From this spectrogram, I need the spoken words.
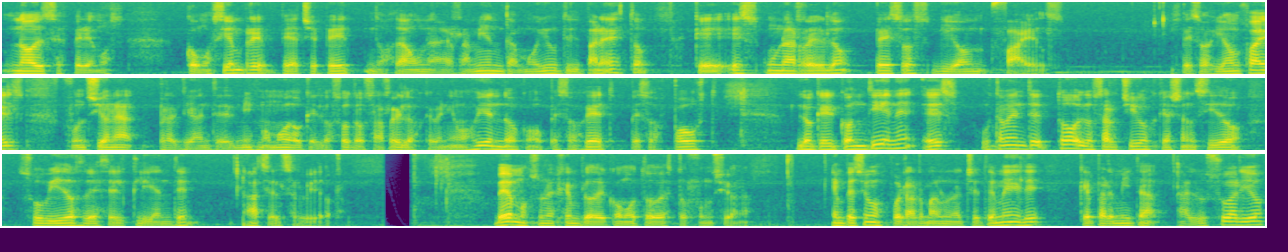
No desesperemos. Como siempre, PHP nos da una herramienta muy útil para esto, que es un arreglo pesos-files. Pesos-files funciona prácticamente del mismo modo que los otros arreglos que veníamos viendo, como pesos get, pesos post. Lo que contiene es justamente todos los archivos que hayan sido subidos desde el cliente hacia el servidor. Veamos un ejemplo de cómo todo esto funciona. Empecemos por armar un HTML que permita al usuario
